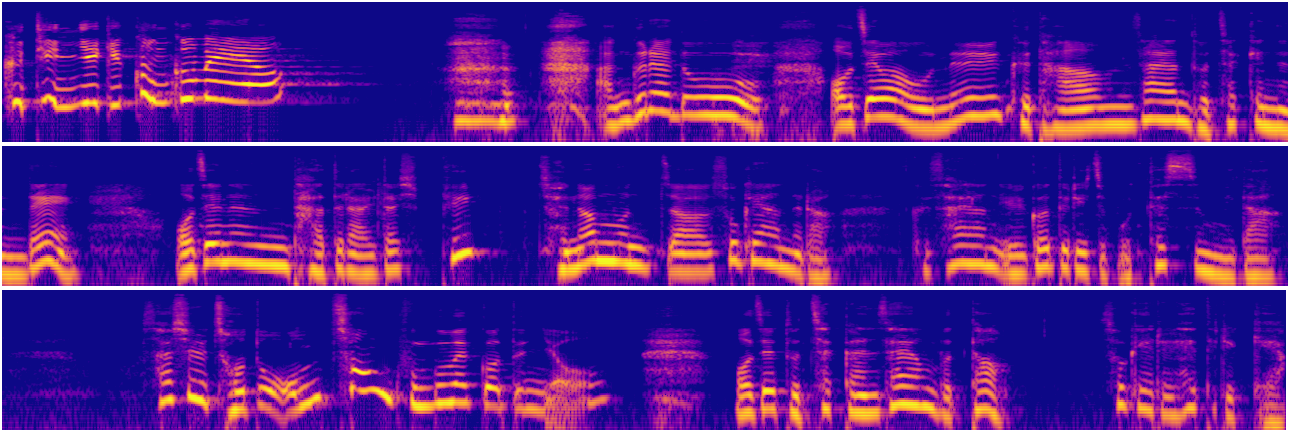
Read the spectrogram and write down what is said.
그 뒷얘기 궁금해요. 안 그래도 어제와 오늘 그 다음 사연 도착했는데 어제는 다들 알다시피 재난 문자 소개하느라 그 사연 읽어드리지 못했습니다. 사실 저도 엄청 궁금했거든요. 어제 도착한 사연부터 소개를 해드릴게요.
